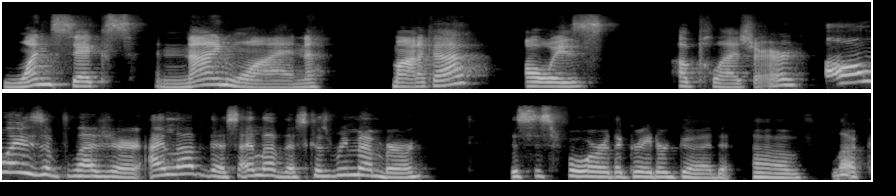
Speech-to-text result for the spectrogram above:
1691 Monica, always a pleasure. Always a pleasure. I love this. I love this because remember, this is for the greater good of look,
